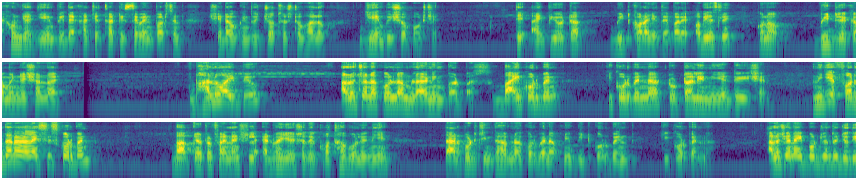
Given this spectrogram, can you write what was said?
এখন যা জিএমপি দেখাচ্ছে থার্টি সেভেন পার্সেন্ট সেটাও কিন্তু যথেষ্ট ভালো জিএমপি শো করছে। তো আইপিওটা বিট করা যেতে পারে। অবভিয়াসলি কোনো বিড রেকমেন্ডেশন নয়। ভালো আইপিও আলোচনা করলাম লার্নিং পারপাস বাই করবেন, কি করবেন না টোটালি নিজের ডিসিশন নিজে ফার্দার অ্যানালাইসিস করবেন, বা আপনি আপনার ফাইন্যান্সিয়াল অ্যাডভাইজারের সাথে কথা বলে নিয়ে, তারপরে চিন্তাভাবনা করবেন আপনি বিট করবেন, কি করবেন না। আলোচনা এই পর্যন্ত। যদি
